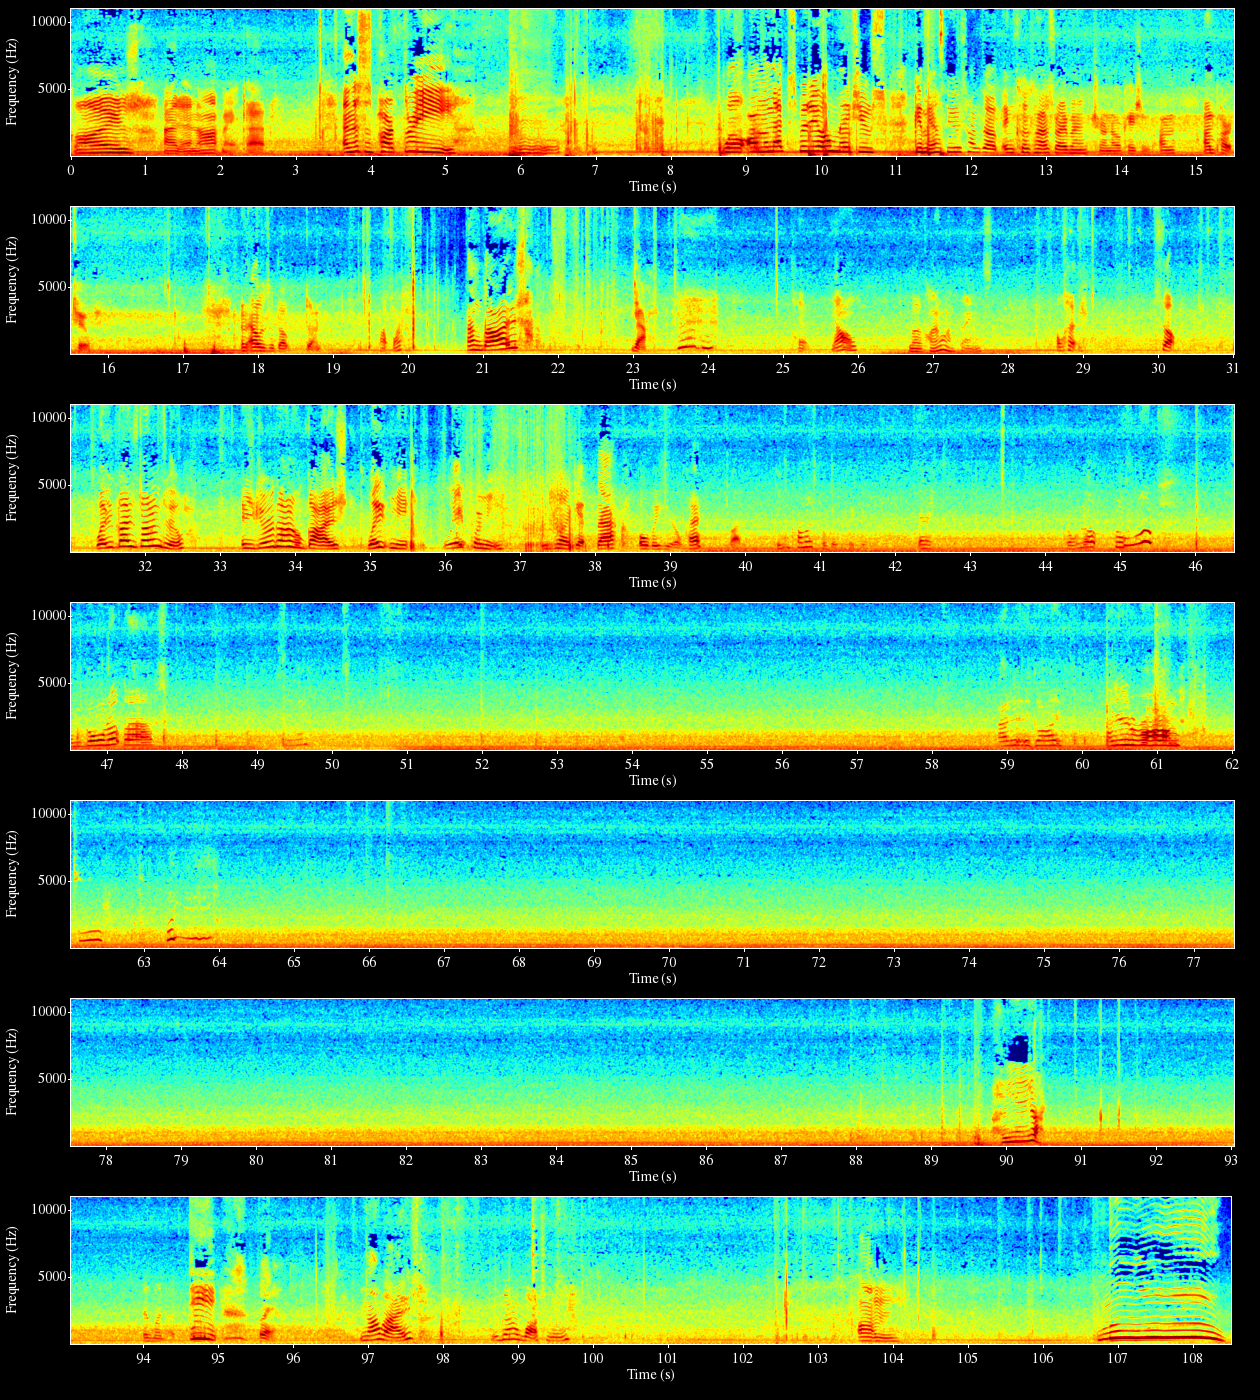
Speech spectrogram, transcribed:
Guys, I did not make it. And this is part three. Well, on the next video, make sure you give me a few thumbs up and click on subscribe and turn notifications on, on part two. And I was about done. Not more. And guys, yeah. Okay, now I'm gonna climb on things. Okay, so what you guys gonna do is you're gonna guys wait me, wait for me until I get back over here. Okay? Got it. Can you promise? Okay, okay, okay. Okay. Going up, going up. I'm going up, guys. I did it, guys. Did wrong. Bye. Okay. Now, guys, you're gonna watch me. Um. Moo!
